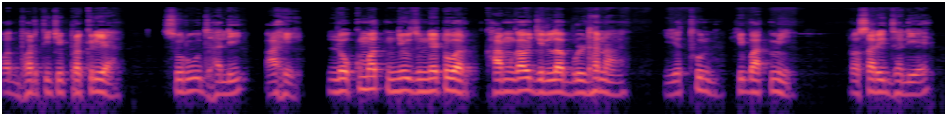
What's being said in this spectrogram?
पदभरतीची प्रक्रिया सुरू झाली आहे. लोकमत न्यूज नेटवर्क खामगाव जिल्हा बुलढाणा येथून ही बातमी प्रसारित झाली आहे.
